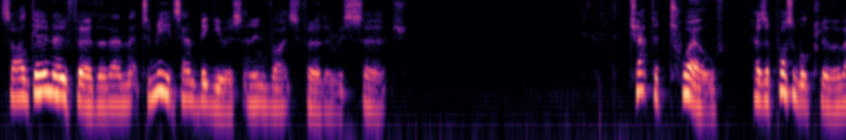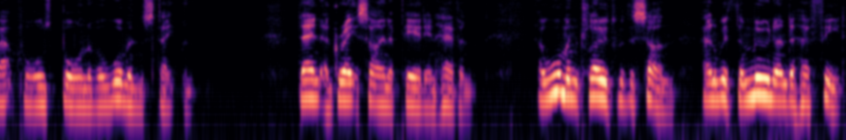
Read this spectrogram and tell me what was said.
So I'll go no further than that to me it's ambiguous and invites further research. Chapter 12 has a possible clue about Paul's born of a woman statement. Then a great sign appeared in heaven a woman clothed with the sun, and with the moon under her feet,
